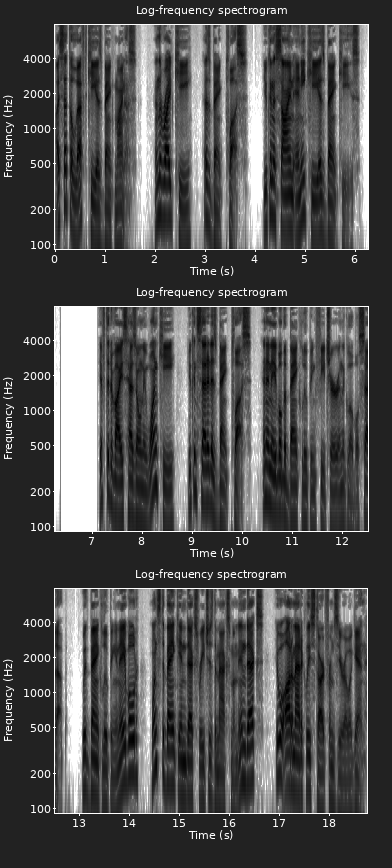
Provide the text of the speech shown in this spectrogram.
I set the left key as Bank Minus, and the right key as Bank Plus. You can assign any key as bank keys. If the device has only one key, you can set it as Bank Plus and enable the bank looping feature in the global setup. With bank looping enabled, once the bank index reaches the maximum index, it will automatically start from zero again.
